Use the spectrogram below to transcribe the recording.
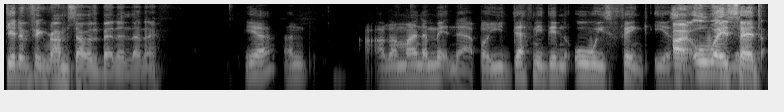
didn't think Ramsdale was better than Leno. Yeah, and I don't mind admitting that, but you definitely didn't always think ESR. I always said, Have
